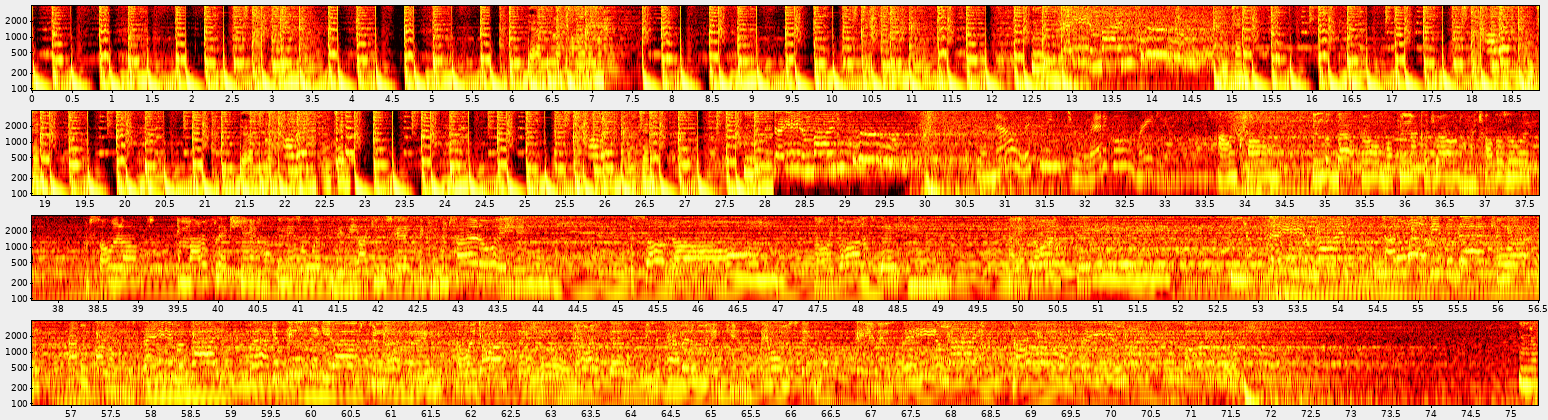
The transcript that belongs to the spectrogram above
stay in this habit of making the same old mistake. Staying in the state of mind, no, state of mind. Oh. In your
